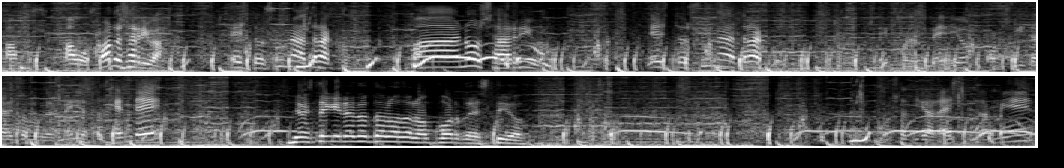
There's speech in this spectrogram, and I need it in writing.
Vamos, vamos, manos arriba. Esto es un atraco. Manos arriba. Esto es un atraco. Estoy por el medio. Vamos a quitar todo lo del medio. esta Gente, Yo estoy quitando todo lo de los bordes, tío. También.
